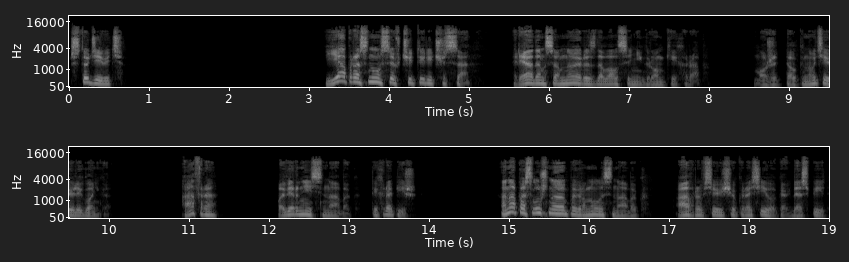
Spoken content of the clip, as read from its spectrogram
109. Я проснулся в четыре часа. Рядом со мной раздавался негромкий храп. Может, толкнуть ее легонько? «Афра, повернись на бок, ты храпишь». Она послушно повернулась на бок. Афра все еще красива, когда спит,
